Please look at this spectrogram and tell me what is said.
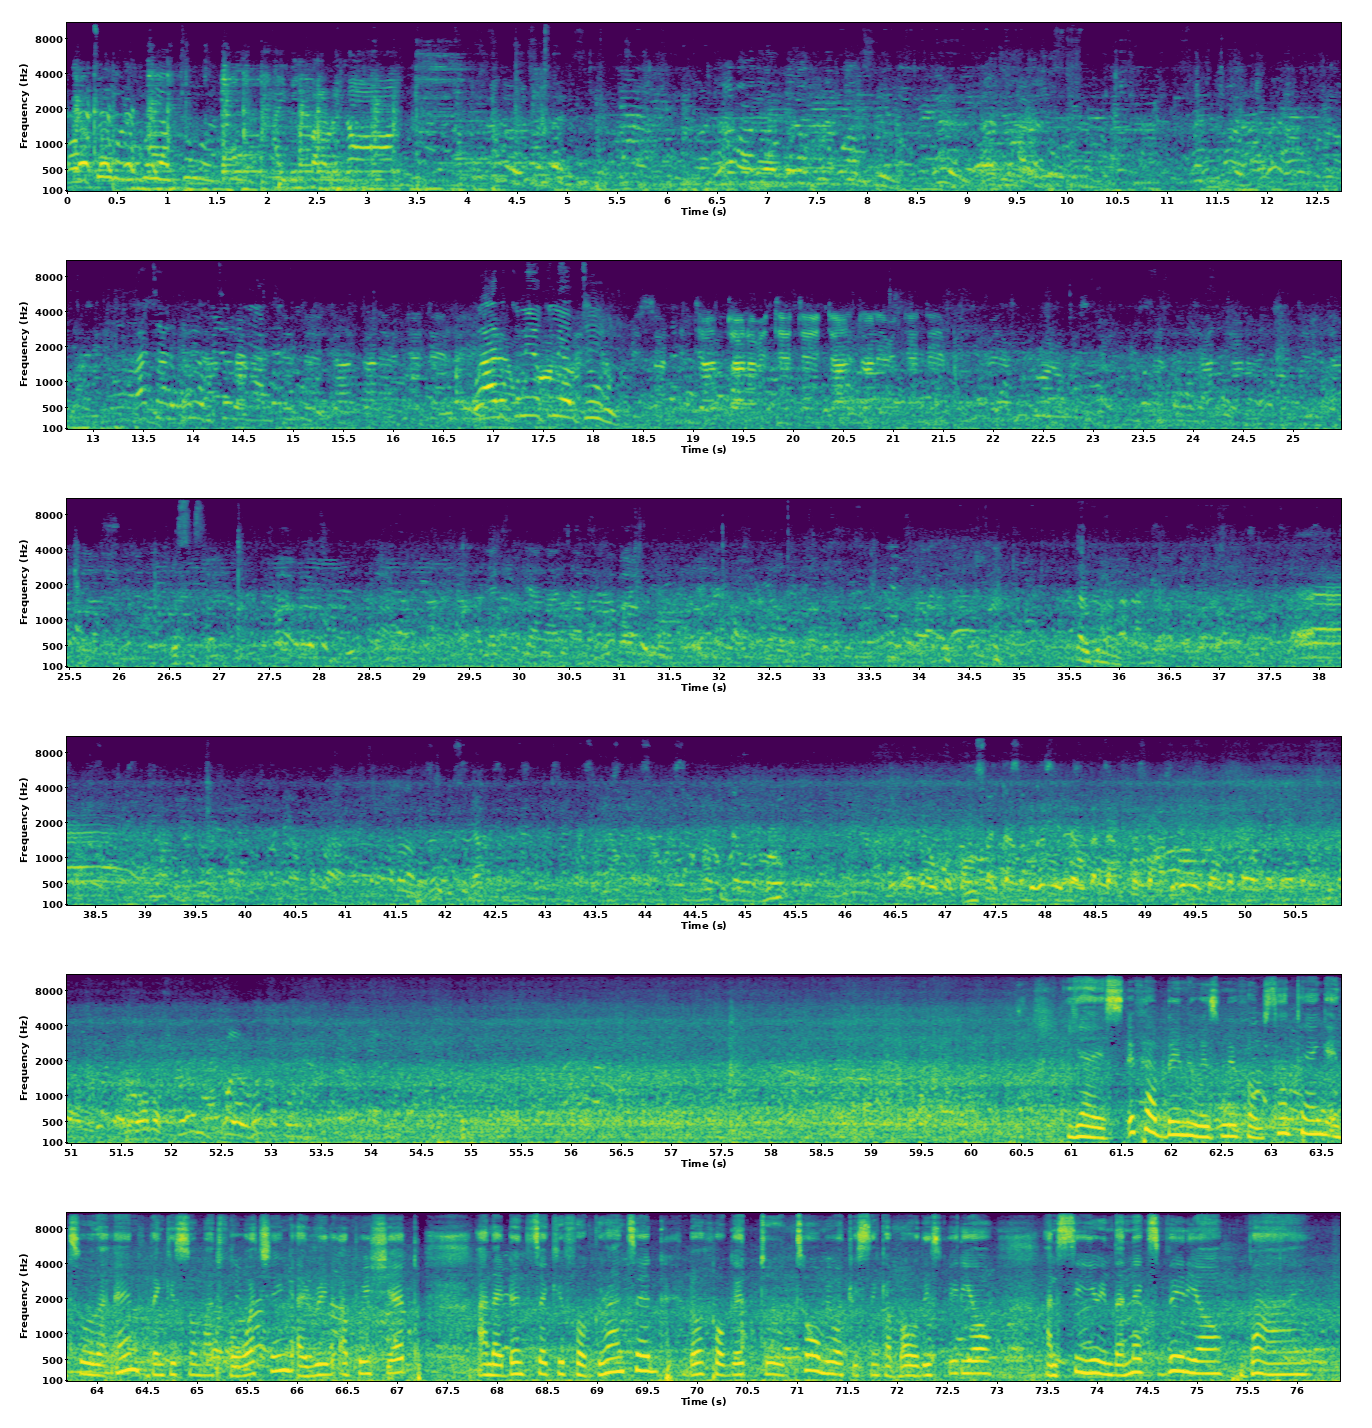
엄청 골고 엄청 골고 와 루꾸미 루꾸미 엄청 골 This is Ntar gimana? Thank you. Yes if you have been with me from starting until the end thank you so much for watching. I really appreciate and i don't take you for granted. Don't forget to tell me what you think about this video and see you in the next video. Bye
